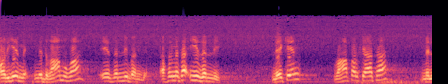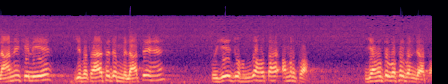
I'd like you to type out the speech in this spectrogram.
और ये मिदगाम हुआ, ए जल्ली बन गया। असल में था ई जल्ली। लेकिन वहाँ पर क्या था? मिलाने के लिए ये बताया था, जब मिलाते हैं तो ये जो हमजा होता है अमर का यह मुतल वसल बन जाता।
